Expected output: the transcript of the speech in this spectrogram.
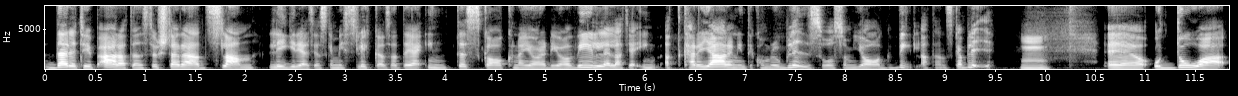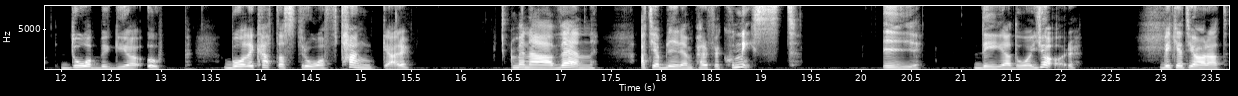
där det typ är att den största rädslan ligger i att jag ska misslyckas. Att jag inte ska kunna göra det jag vill eller att, jag att karriären inte kommer att bli så som jag vill att den ska bli. Mm. Eh, och då, då bygger jag upp både katastroftankar men även att jag blir en perfektionist i det jag då gör. Vilket gör att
